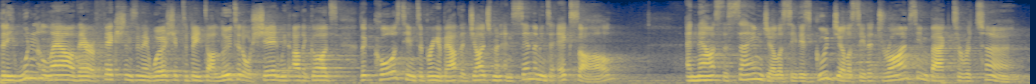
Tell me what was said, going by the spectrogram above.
that He wouldn't allow their affections and their worship to be diluted or shared with other gods that caused Him to bring about the judgment and send them into exile and now it's the same jealousy, this good jealousy, that drives him back to return.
